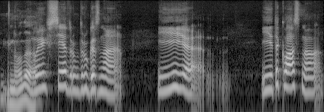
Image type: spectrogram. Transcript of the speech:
Ну да. Мы все друг друга знаем. И, э, и это классно.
